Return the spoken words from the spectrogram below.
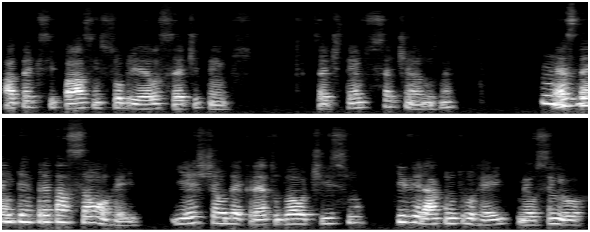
até que se passem sobre ela sete tempos. Sete tempos, sete anos, né? Uhum. Esta é a interpretação, ó rei, e este é o decreto do Altíssimo que virá contra o rei, meu senhor.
